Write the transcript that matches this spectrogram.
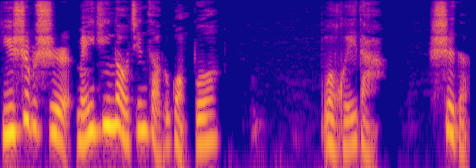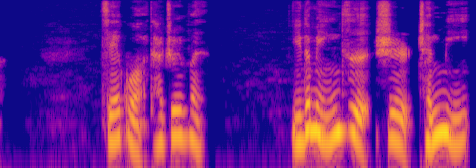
你是不是没听到今早的广播？”我回答：“是的。”结果他追问：“你的名字是陈迷，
